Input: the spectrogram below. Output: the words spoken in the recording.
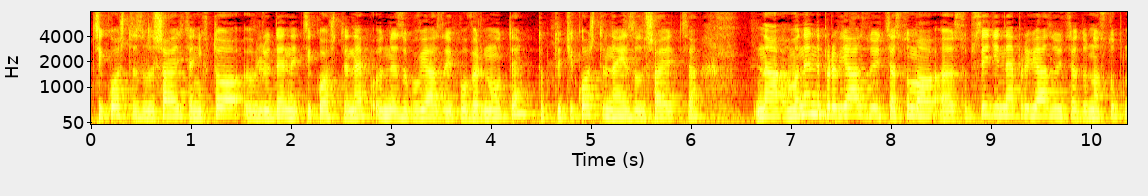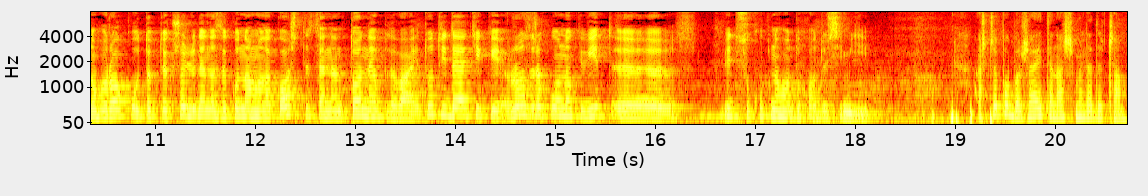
Ці кошти залишаються. Ніхто в людини ці кошти не, не зобов'язує повернути. Тобто ті кошти в неї залишаються На вони не прив'язуються, сума е, субсидій не прив'язується до наступного року. Тобто, якщо людина зекономила кошти, це на то не впливає. Тут йде тільки розрахунок від, е, від сукупного доходу сім'ї. А що побажаєте нашим глядачам?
